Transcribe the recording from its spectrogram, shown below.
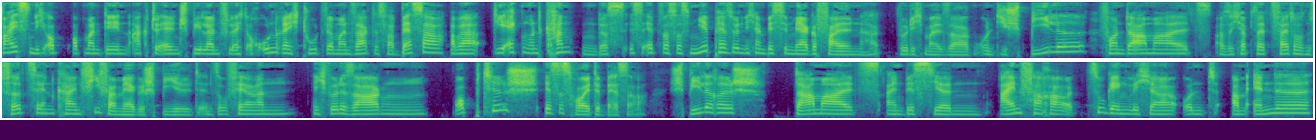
weiß nicht, ob, ob man den aktuellen Spielern vielleicht auch Unrecht tut, wenn man sagt, es war besser, aber die Ecken und Kanten, das ist etwas, was mir persönlich ein bisschen mehr gefallen hat, würde ich mal sagen. Und die Spiele von damals, also ich habe seit 2014 kein FIFA mehr gespielt. Insofern, ich würde sagen, optisch ist es heute besser. Spielerisch damals ein bisschen einfacher, zugänglicher und am Ende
